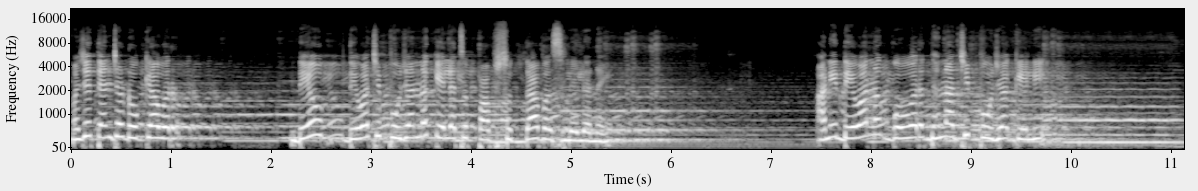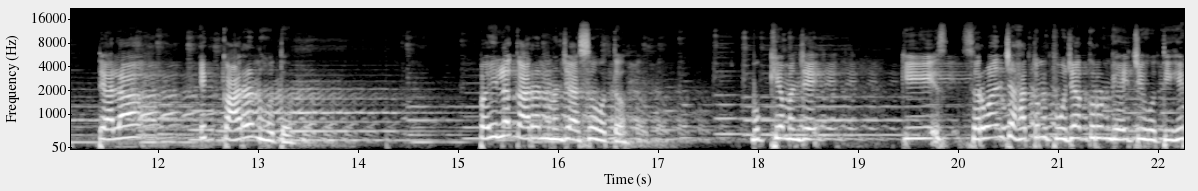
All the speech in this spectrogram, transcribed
म्हणजे त्यांच्या डोक्यावर देव देवाची पूजा न केल्याचं पापसुद्धा बसलेलं नाही. आणि देवानं गोवर्धनाची पूजा केली. त्याला एक कारण होतं. पहिलं कारण म्हणजे असं होतं. मुख्य म्हणजे की सर्वांच्या हातून पूजा करून घ्यायची होती हे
